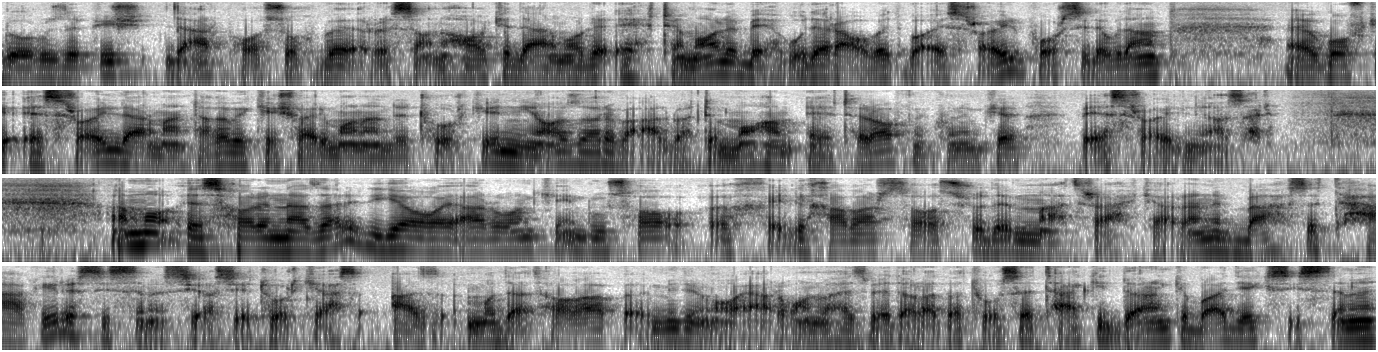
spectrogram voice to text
دو روز پیش در پاسخ به رسانه ها که در مورد احتمال بهبود روابط با اسرائیل پرسیده بودند گفت که اسرائیل در منطقه به کشوری مانند ترکیه نیاز داره و البته ما هم اعتراف می‌کنیم که به اسرائیل نیاز داریم. اما اظهار نظر دیگه آقای اردوغان که این روزها خیلی خبرساز شده مطرح کردن بحث تغییر سیستم سیاسی ترکیه است. از مدت ها قبل می‌دونیم آقای اردوغان و حزب عدالت و توسعه تاکید دارن که باید یک سیستم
